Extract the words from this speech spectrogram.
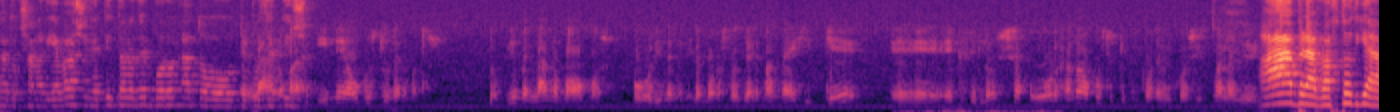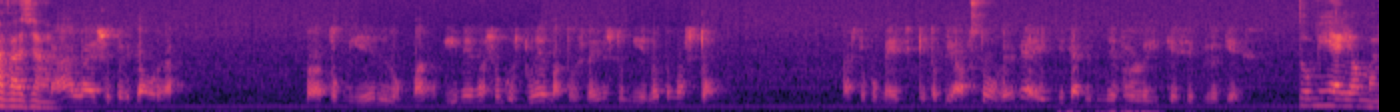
θα το ξαναδιαβάσω γιατί τώρα δεν μπορώ να το τοποθετήσω. είναι όπως τους δέρματο. Το οποίο μελάνομα όμως μπορεί να μην είναι μόνο στο δέρμα, να έχει και ε, εκδηλώσεις από όργανα όπως το κεντρικό νευρικό σύστημα. Δηλαδή Α, μπράβο, αυτό διάβαζα. Και άλλα εσωτερικά όργανα. Τώρα, το μυέλωμα είναι ένας όγκος του αίματος, δηλαδή είναι στο μυελό των αστών. Α το πούμε έτσι. Και το οποίο αυτό βέβαια έχει και κάποιες νευρολογικές επιλογές. Το μυέλωμα.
